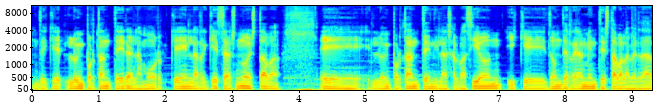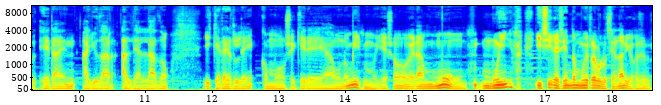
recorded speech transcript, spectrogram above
de que lo importante era el amor, que en las riquezas no estaba eh, lo importante ni la salvación y que donde realmente estaba la verdad era en ayudar al de al lado y quererle como se quiere a uno mismo. Y eso era muy muy y sigue siendo muy revolucionario Jesús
